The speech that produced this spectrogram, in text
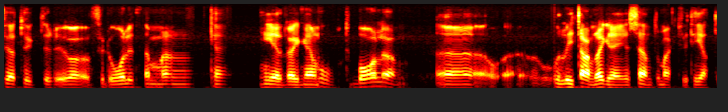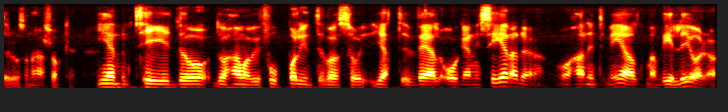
för jag tyckte det var för dåligt när man kan hedra fotbollen Eh, och lite andra grejer, centrumaktiviteter och sådana här saker. I en tid då, då Hammarby fotboll inte var så jätteväl organiserade och hann inte med allt man ville göra.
